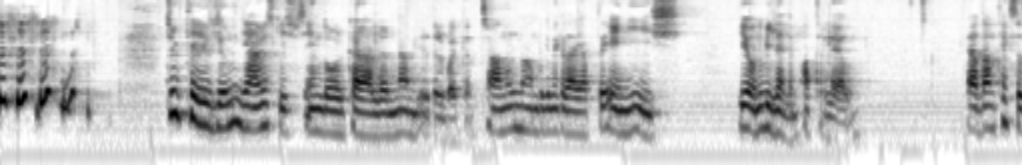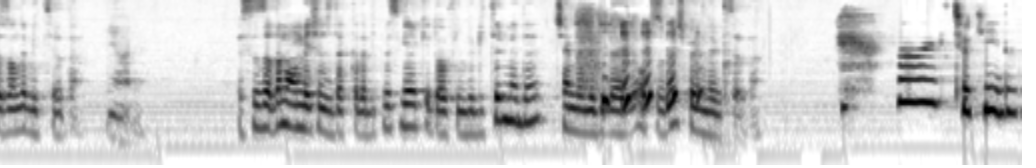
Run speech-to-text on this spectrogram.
Türk televizyonunun gelmiş geçmiş en doğru kararlarından biridir bakın. Çağınırman bugüne kadar yaptığı en iyi iş. Bir onu bilelim, hatırlayalım. Ve adam tek sezonda bitirdi yani. Issız Adam 15. dakikada bitmesi gerekiyordu. O filmi bitirmedi. Çemberimde Gülo'yu 35 bölümde bitirdi. Ay çok iyiydi.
